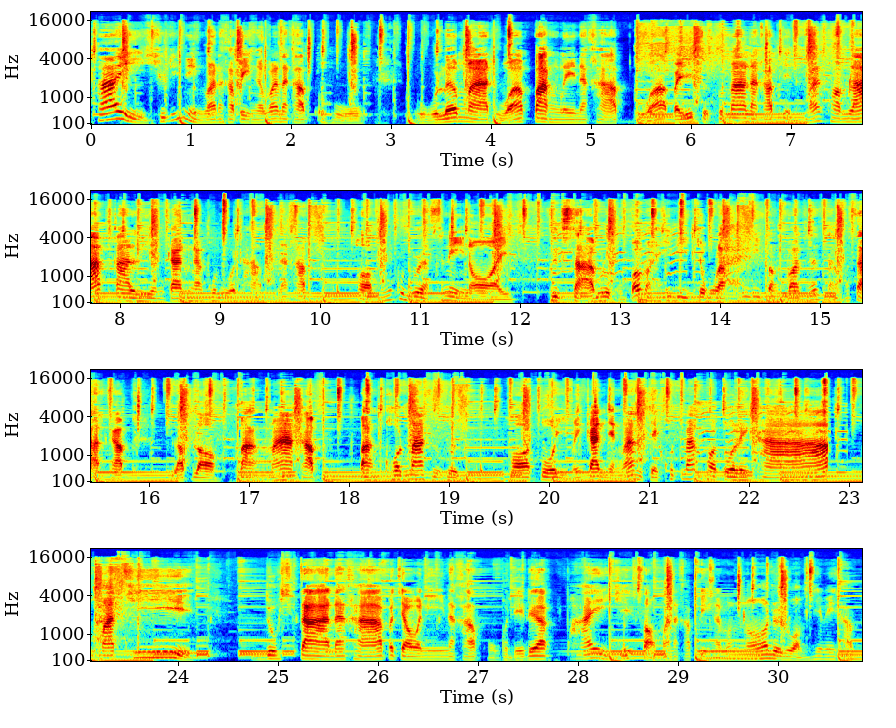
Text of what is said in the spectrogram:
ไพ่ชุดที่หนึ่งว่านะครับเป็นยังไงบ้างนะครับโอ้โหโอ้โหเริ่มมาถือว่าปังเลยนะครับถือว่าไปที่สุดมากนะครับเห็นไหมความรักการเรียนการงานคุณหัวถามนะครับขอให้คุณบุรัสนีหน่อยศึกษาบรุษของเป้าหมายให้ดีจงรักให้ดีต่อวันทัศนศาสตร์ครับ รับรองปังมากครับปังโคตรมากสุดๆพอตัวอยู่เหมือนกันอย่างน่าสนใจโคตรมากพอตัวเลยครับมาที่ดวงชะตานะคะประจำวันนี้นะครับผมคนที่เลือกไพ่ชิ้นที่สองมานะครับเป็นไงบ้างเนาะโดยรวมใช่ไหมครับ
